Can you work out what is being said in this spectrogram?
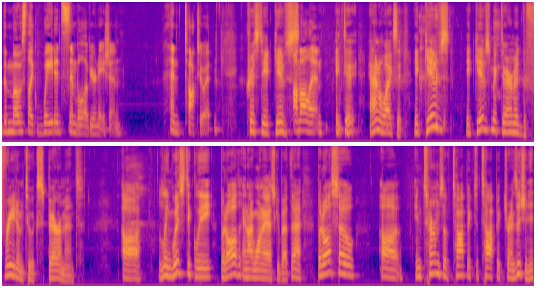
the most like weighted symbol of your nation, and talk to it. Christie. It gives I'm all in. It, it- Anna likes it. It gives it gives MacDiarmid the freedom to experiment, uh, linguistically, but all. And I want to ask you about that. But also, uh, in terms of topic to topic transition,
